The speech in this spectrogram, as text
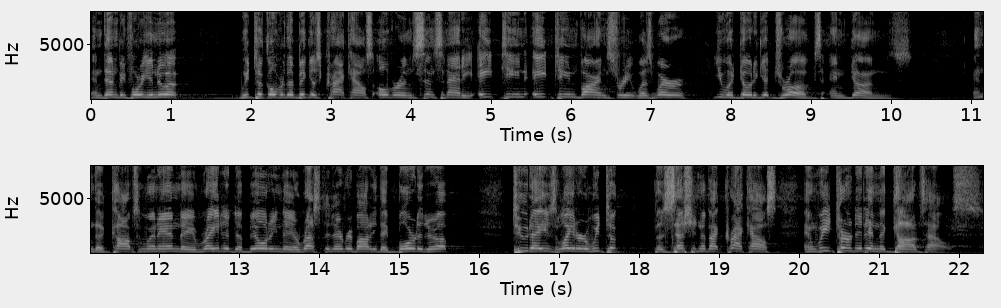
And then before you knew it, we took over the biggest crack house over in Cincinnati. 1818 Vine Street was where you would go to get drugs and guns. And the cops went in, they raided the building, they arrested everybody, they boarded it up. Two days later, we took possession of that crack house and we turned it into God's house.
